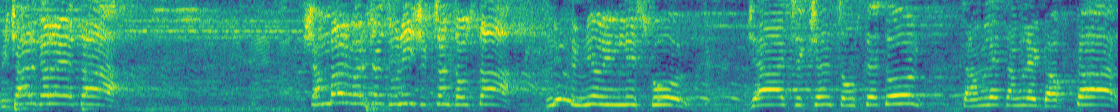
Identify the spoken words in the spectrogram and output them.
विचार करायचा. शंभर वर्ष जुनी शिक्षण संस्था न्यू न्यू इंग्लिश स्कूल ज्या शिक्षण संस्थेतून चांगले चांगले डॉक्टर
